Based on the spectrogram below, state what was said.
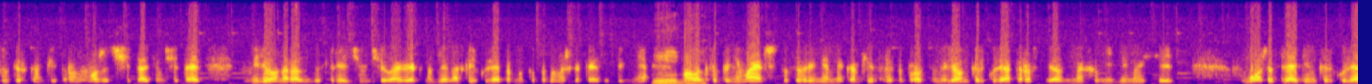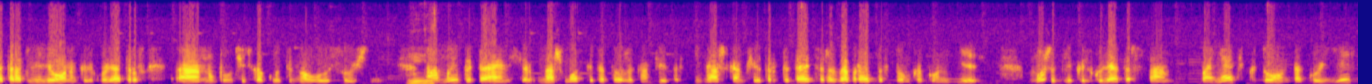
суперкомпьютера. Он может считать, он считает в миллион раз быстрее, чем человек. Но для нас калькулятор, ну-ка подумаешь, какая-то фигня. Ну, Мало да. кто понимает, что современный компьютер это просто миллион калькуляторов, связанных в единую сеть. Может ли один калькулятор от миллиона калькуляторов а, ну, получить какую-то новую сущность? М. А мы пытаемся, наш мозг это тоже компьютер, и наш компьютер пытается разобраться в том, как он есть. Может ли калькулятор сам понять, кто он такой есть,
